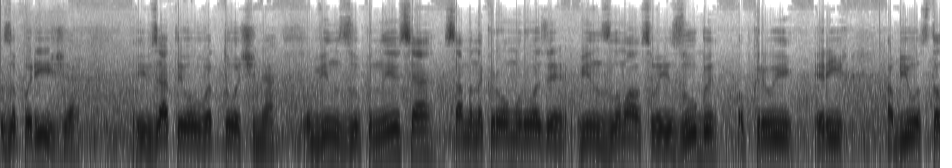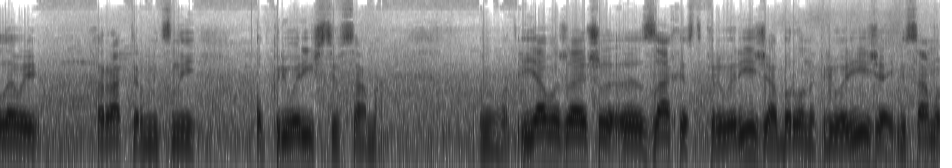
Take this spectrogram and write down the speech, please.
Запоріжжя і взяти його в оточення. Він зупинився саме на Кривому Розі, він зламав свої зуби об кривий ріг, об його сталевий характер міцний, об криворіжців саме. От. І я вважаю, що е, захист Криворіжжя, оборона Криворіжжя, і саме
